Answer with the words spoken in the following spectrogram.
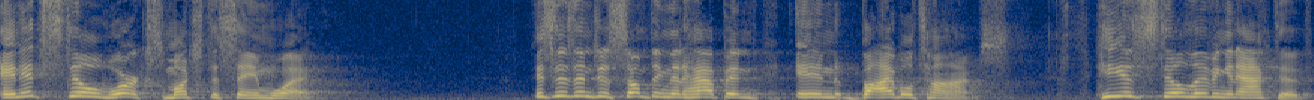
And it still works much the same way. This isn't just something that happened in Bible times. He is still living and active,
